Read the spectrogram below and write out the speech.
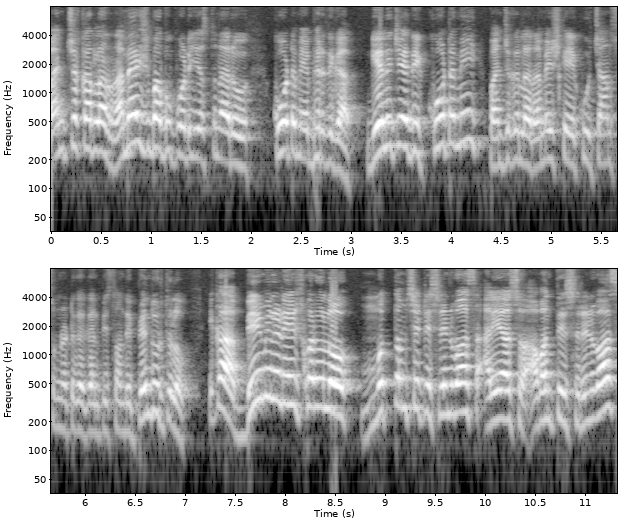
పంచకర్ల రమేష్ బాబు పోటీ చేస్తున్నారు. కూటమి అభ్యర్థిగా గెలిచేది కూటమి పంచకర్ల రమేష్కే ఎక్కువ ఛాన్స్ ఉన్నట్టుగా కనిపిస్తోంది పెందుర్తిలో ఇక భీమిల నియోజకవర్గంలో ముత్తంశెట్టి శ్రీనివాస్ అలియాస్ అవంతి శ్రీనివాస్.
